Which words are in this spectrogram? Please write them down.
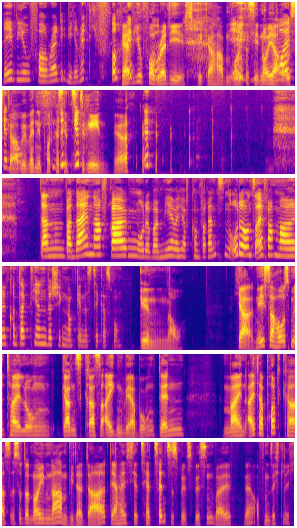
Review for Ready, nee, Ready for Review for Ready Sticker haben wollt, das ist die neue Wollt, Ausgabe. genau. Wir werden den Podcast jetzt drehen. Ja? Dann bei deinen Nachfragen oder bei mir, wenn ich auf Konferenzen oder uns einfach mal kontaktieren. Wir schicken auch gerne Stickers rum. Genau. Ja, nächste Hausmitteilung. Ganz krasse Eigenwerbung, denn mein alter Podcast ist unter neuem Namen wieder da. Der heißt jetzt Herr Zensis will's wissen, weil, ja, offensichtlich.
